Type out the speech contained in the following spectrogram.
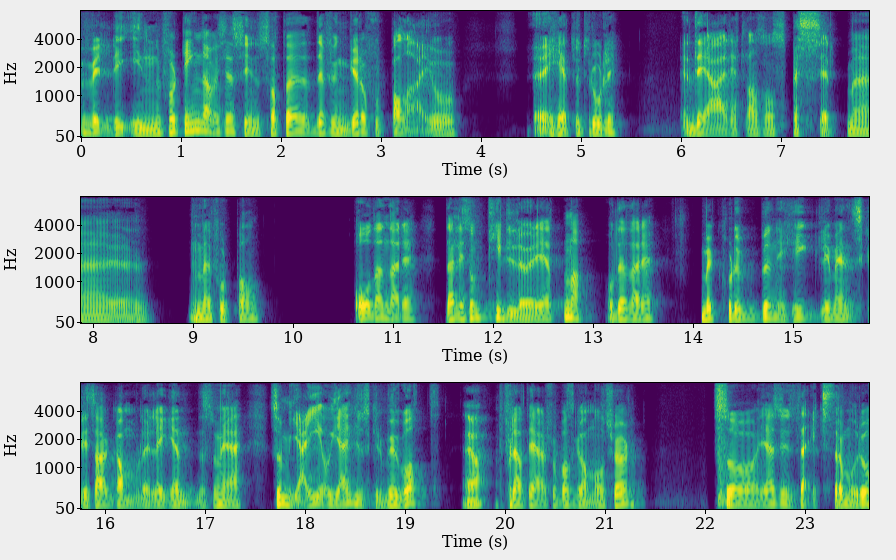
veldig inn for ting, da, hvis jeg syns at det, det fungerer. Og fotball er jo eh, helt utrolig. Det er et eller annet sånn spesielt med, med fotballen. Og den derre Det er liksom tilhørigheten, da. Og det derre med klubben, hyggelige mennesker, disse gamle legendene som jeg, som jeg Og jeg husker dem jo godt, Ja. fordi at jeg er såpass gammel sjøl. Så jeg syns det er ekstra moro.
